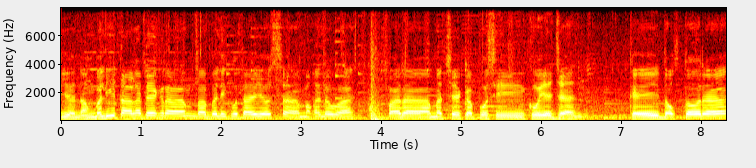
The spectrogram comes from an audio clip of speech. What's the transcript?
Yun, ang balita ka Tekram, babalik po tayo sa Makalawa para ma-check up po si Kuya Jan kay Doktora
